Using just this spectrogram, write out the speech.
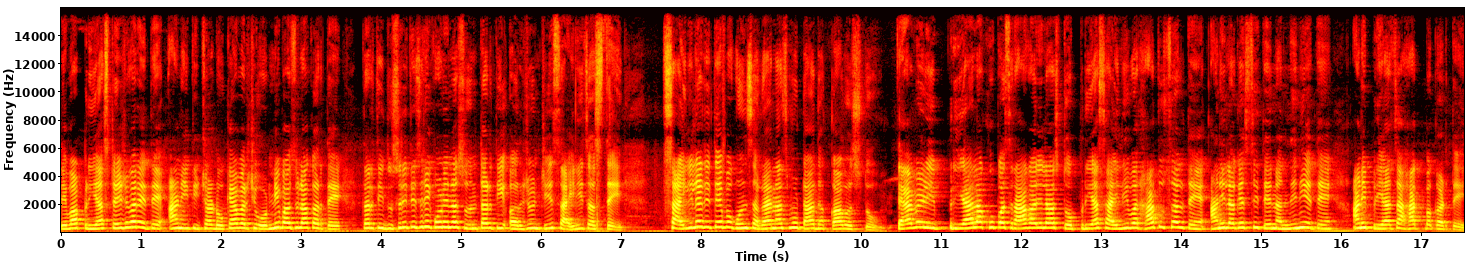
तेव्हा प्रिया स्टेजवर येते आणि तिच्या डोक्यावरची ओढणी बाजूला करते. तर ती दुसरी तिसरी कोणी नसून तर ती अर्जुनची सायलीच असते. सायलीला तिथे बघून सगळ्यांनाच मोठा धक्का बसतो. त्यावेळी प्रियाला खूपच राग आलेला असतो. प्रिया सायलीवर हात उचलते आणि लगेच तिथे नंदिनी येते आणि प्रियाचा हात पकडते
